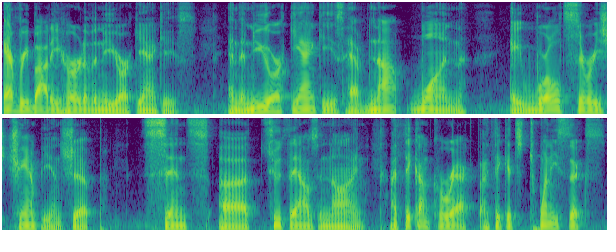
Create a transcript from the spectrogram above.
everybody heard of the New York Yankees, and the New York Yankees have not won a World Series championship since uh, 2009. I think I'm correct. I think it's 26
